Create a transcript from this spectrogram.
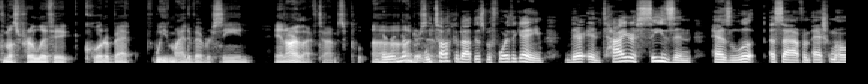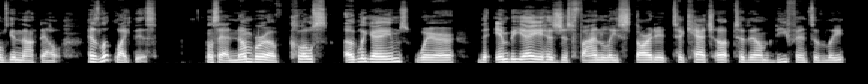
the most prolific quarterback we might have ever seen in our lifetimes. Uh, but remember, we talked about this before the game. Their entire season has looked, aside from Patrick Mahomes getting knocked out, has looked like this. I'll say a number of close, ugly games where the NBA has just finally started to catch up to them defensively.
